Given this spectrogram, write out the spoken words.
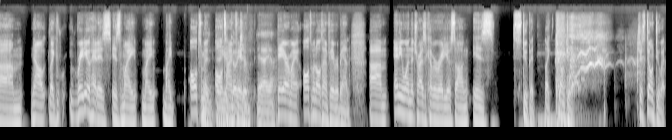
um, now, like Radiohead is is my my my ultimate all time favorite. Yeah, yeah. They are my ultimate all time favorite band. Um, anyone that tries to cover a radio song is stupid. Like, don't do it. Just don't do it.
